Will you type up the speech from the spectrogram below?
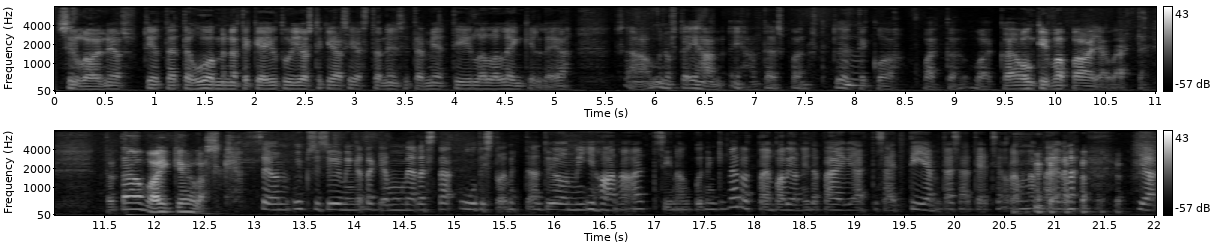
silloin, jos tietää, että huomenna tekee jutun jostakin asiasta, niin sitä miettii illalla lenkille ja se on minusta ihan, ihan täyspainosta työntekoa, mm. Vaikka, vaikka onkin vapaa-ajalla. Että tätä on vaikea laskea. Se on yksi syy, minkä takia mun mielestä uutistoimittajan työ on niin ihanaa, että siinä on kuitenkin verrattain paljon niitä päiviä, että sä et tiedä, mitä sä teet seuraavana päivänä. Ja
